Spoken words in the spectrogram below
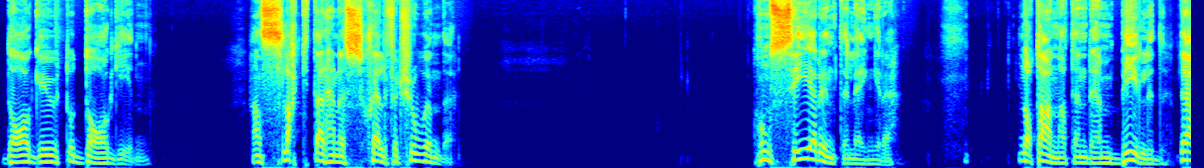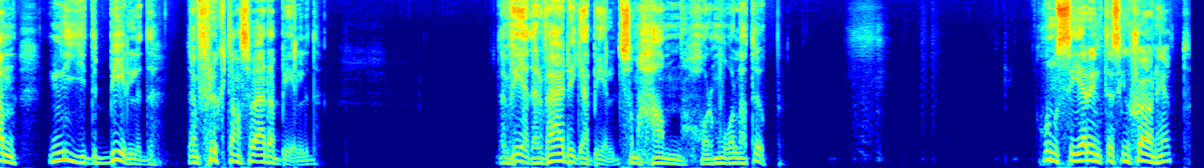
Dag ut och dag in. Han slaktar hennes självförtroende. Hon ser inte längre något annat än den bild, den nidbild, den fruktansvärda bild, den vedervärdiga bild som han har målat upp. Hon ser inte sin skönhet.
